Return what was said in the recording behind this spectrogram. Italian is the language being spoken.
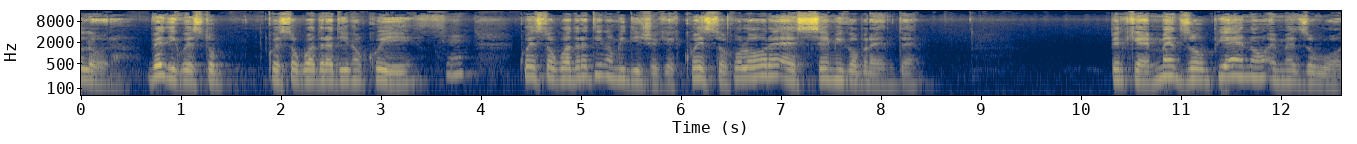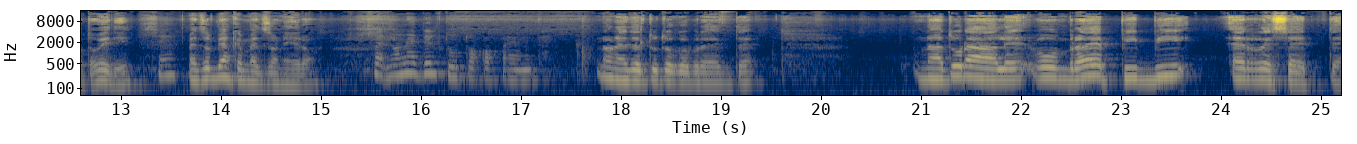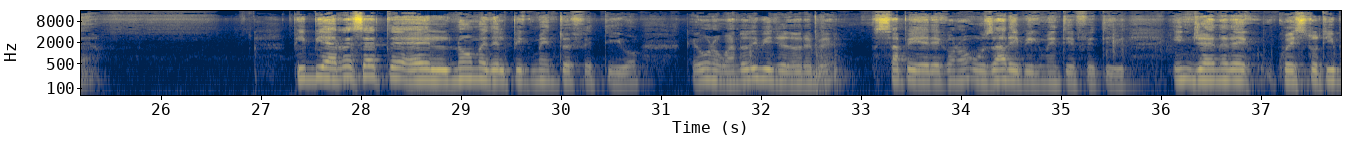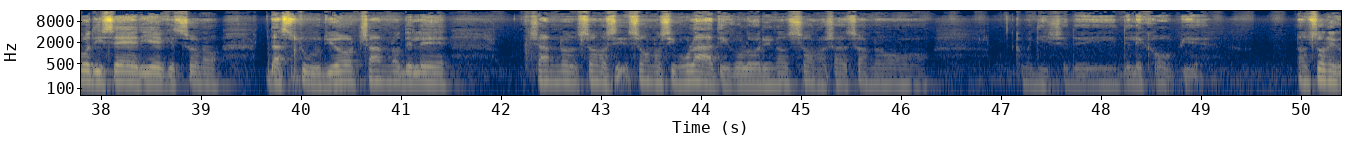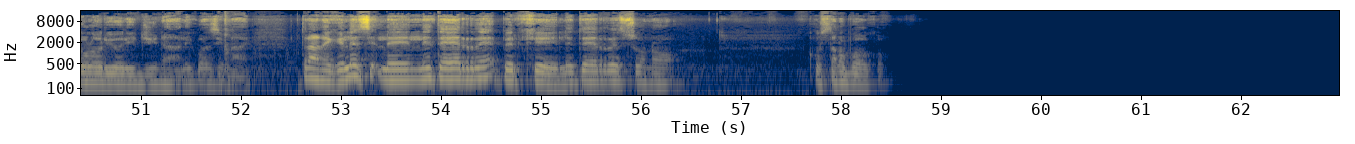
Allora, vedi questo, questo quadratino qui? Sì. Questo quadratino mi dice che questo colore è semicoprente perché è mezzo pieno e mezzo vuoto, vedi? Sì. Mezzo bianco e mezzo nero. Cioè non è del tutto coprente. Non è del tutto coprente. Naturale ombra è PBR7. PBR7 è il nome del pigmento effettivo che uno quando dipinge dovrebbe sapere usare i pigmenti effettivi. In genere questo tipo di serie che sono da studio delle, sono, sono, simulati i colori, non sono, cioè sono come dice, dei, delle copie, non sono i colori originali quasi mai, tranne che le, le, le terre, perché le terre sono, costano poco.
